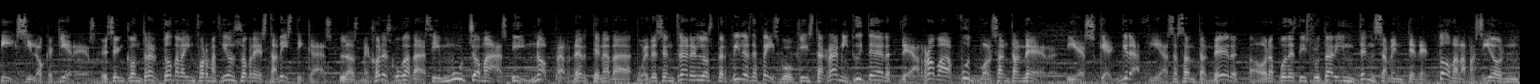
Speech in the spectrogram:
Y si lo que quieres es encontrar toda la información sobre estadísticas, las mejores jugadas y mucho más y no perderte nada, puedes entrar en los perfiles de Facebook, Instagram y Twitter de arroba Fútbol Santander. Y es que gracias a Santander, ahora puedes disfrutar intensamente de toda la pasión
